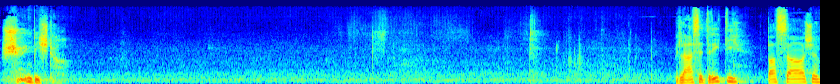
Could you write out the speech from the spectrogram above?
schön bist du. Wir lesen die dritte Passage.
